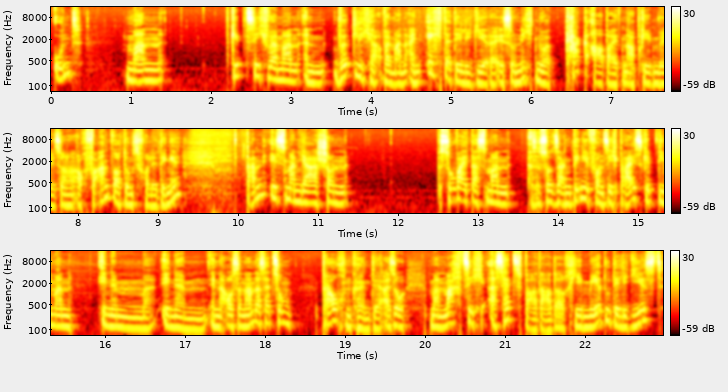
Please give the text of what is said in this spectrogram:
Und man gibt sich, wenn man ein wirklicher, wenn man ein echter Delegierer ist und nicht nur Kackarbeiten abgeben will, sondern auch verantwortungsvolle Dinge, dann ist man ja schon so weit, dass man also sozusagen Dinge von sich preisgibt, die man in, einem, in, einem, in einer Auseinandersetzung brauchen könnte. Also man macht sich ersetzbar dadurch. Je mehr du delegierst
